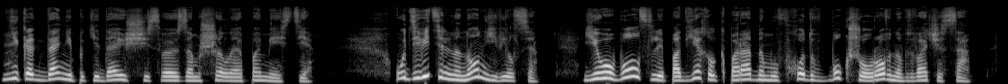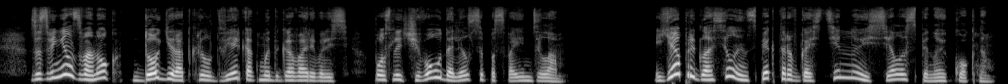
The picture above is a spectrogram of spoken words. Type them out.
никогда не покидающей свое замшелое поместье. Удивительно, но он явился. Его Волсли подъехал к парадному входу в букшоу ровно в два часа. Зазвенел звонок, Догер открыл дверь, как мы договаривались, после чего удалился по своим делам. Я пригласила инспектора в гостиную и села спиной к окнам.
